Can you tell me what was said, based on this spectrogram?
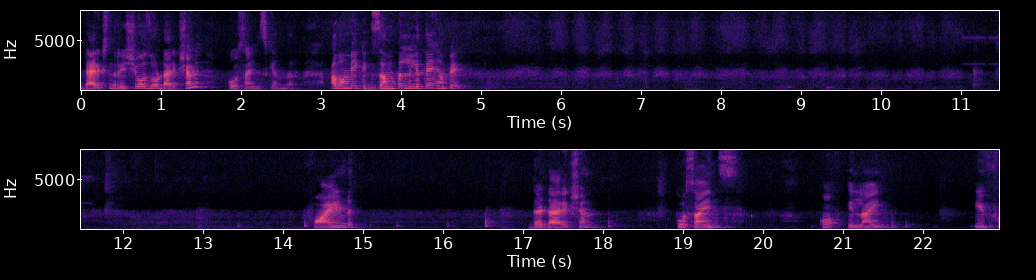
डायरेक्शन रेशियोज और डायरेक्शन कोसाइंस के अंदर। अब हम एक एग्ज़ाम्पल ले लेते हैं यहाँ पे। Find the direction cosines of a line if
